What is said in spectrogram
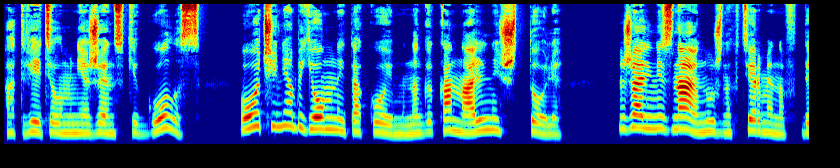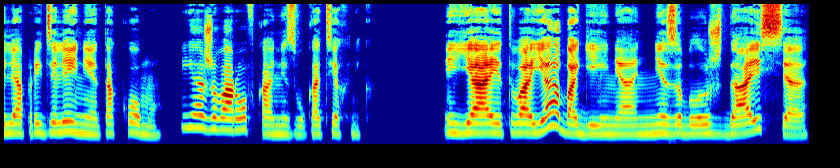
Ответил мне женский голос, очень объемный такой, многоканальный, что ли. Жаль, не знаю нужных терминов для определения такому. Я же воровка, а не звукотехник. Я и твоя богиня, не заблуждайся.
